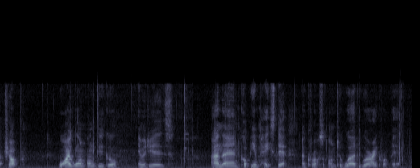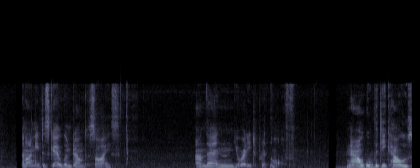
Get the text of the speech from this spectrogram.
search up what I want on Google Images and then copy and paste it across onto Word where I crop it. Then I need to scale them down to size and then you're ready to print them off. Now all the decals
